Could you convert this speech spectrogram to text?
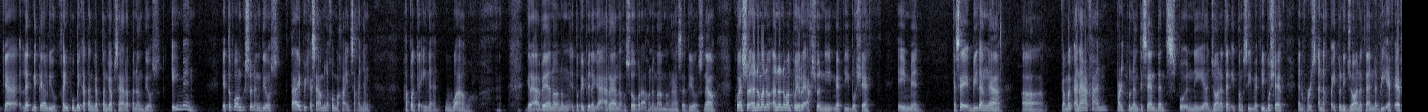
Kaya let me tell you, kayo po ba'y katanggap-tanggap sa harapan ng Diyos? Amen. Ito po ang gusto ng Diyos. Tayo po'y kasama niya kumakain sa kanyang hapagkainan. Wow! Grabe, ano, nung ito po'y pinag-aaralan ko, sobra ako namamangha sa Diyos. Now, question, ano, man, ano naman po yung reaction ni Mephibosheth? Amen. Kasi bilang uh, uh, kamag-anakan, part po ng descendants po ni uh, Jonathan itong si Mephibosheth and of course anak pa ito ni Jonathan na BFF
